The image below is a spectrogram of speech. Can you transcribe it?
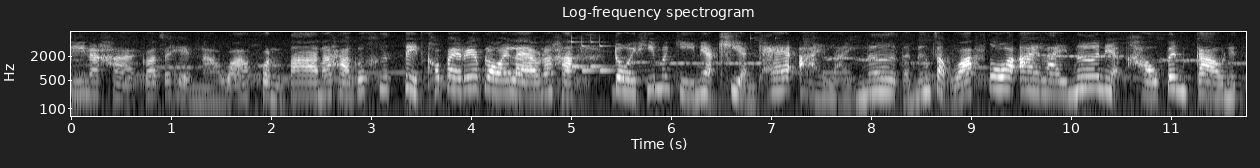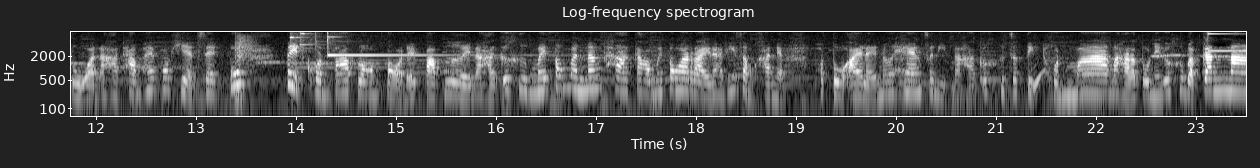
นี่นะคะก็จะเห็นนะว่าขนตานะคะก็คือติดเข้าไปเรียบร้อยแล้วนะคะ โดยที่เมื่อกี้เนี่ยเขียนแค่อายไลเนอร์แต่เนื่องจากว่าตัวอายไลเนอร์เนี่ยเขาเป็นกาวในตัวนะคะทำให้พอเขียนเสร็จปุ๊บ ติดขนตาปลอมต่อได้ปั๊บเลยนะคะ ก็คือไม่ต้องมานั่งทากาวไม่ต้องอะไรนะคะที่สำคัญเนี่ยพอตัวอายไลเนอร์แห้งสนิทนะคะ ก็คือจะติดทนมากนะคะ แล้วตัวนี้ก็คือแบบกันน้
